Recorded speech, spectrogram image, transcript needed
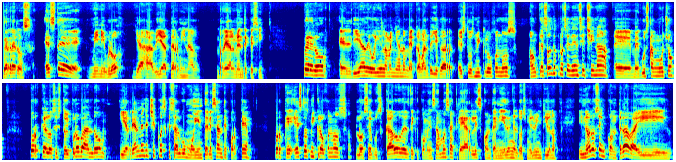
Guerreros, este mini blog ya había terminado, realmente que sí. Pero el día de hoy en la mañana me acaban de llegar estos micrófonos, aunque son de procedencia china, eh, me gustan mucho porque los estoy probando y realmente chicos que es algo muy interesante. ¿Por qué? Porque estos micrófonos los he buscado desde que comenzamos a crearles contenido en el 2021 y no los encontraba y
